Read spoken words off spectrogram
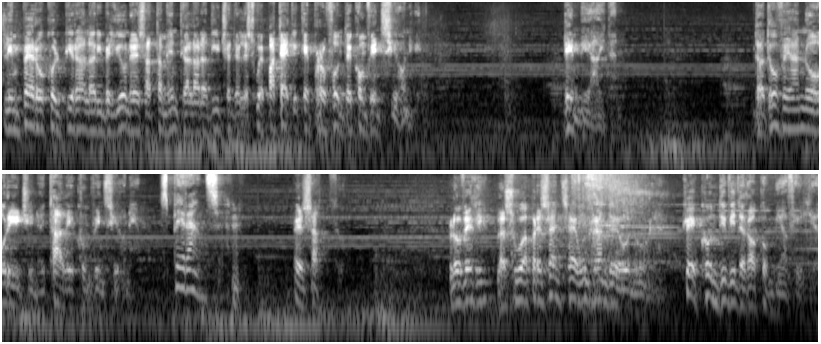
L'impero colpirà la ribellione esattamente alla radice delle sue patetiche e profonde convinzioni. Dimmi, Aiden, da dove hanno origine tali convinzioni? Speranza. Esatto. Lo vedi? La sua presenza è un grande onore che condividerò con mia figlia.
